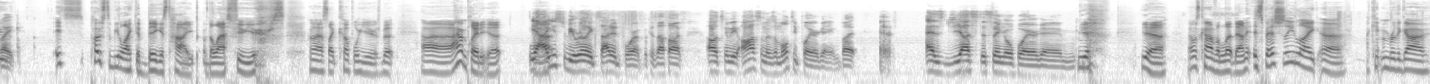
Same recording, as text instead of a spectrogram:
like. it's supposed to be like the biggest hype of the last few years, the last like couple years, but uh, I haven't played it yet. Yeah, I Uh, used to be really excited for it because I thought, oh, it's gonna be awesome as a multiplayer game, but as just a single player game, Yeah, yeah, that was kind of a letdown, especially like uh, I can't remember the guy,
